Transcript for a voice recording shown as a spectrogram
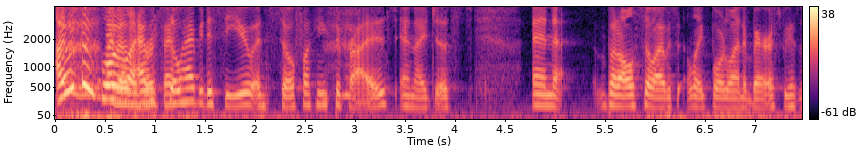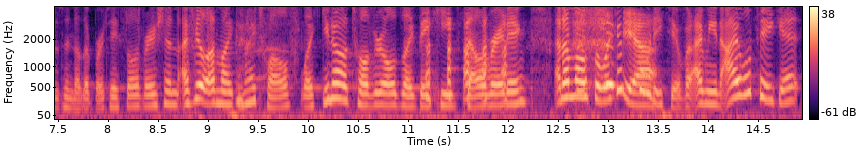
I was like blown away. I was so happy to see you and so fucking surprised. And I just, and, but also I was like borderline embarrassed because it was another birthday celebration. I feel, I'm like, am I 12? Like, you know, 12 year olds, like they keep celebrating. And I'm also like, it's Yeah. 42. But I mean, I will take it.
